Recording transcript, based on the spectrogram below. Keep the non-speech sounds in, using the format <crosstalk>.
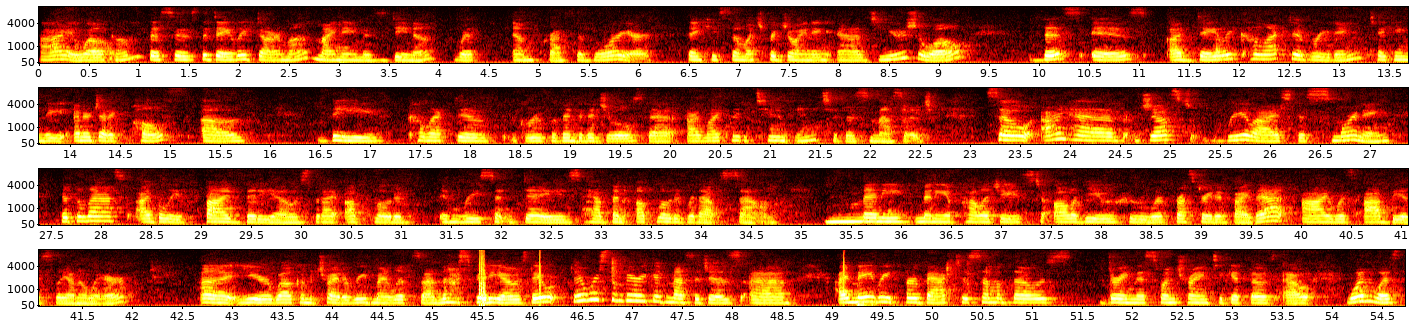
Hi, welcome. This is the Daily Dharma. My name is Deana with Empressive Warrior. Thank you so much for joining as usual. This is a daily collective reading, taking the energetic pulse of the collective group of individuals that are likely to tune into this message. So, I have just realized this morning that the last, I believe, five videos that I uploaded in recent days have been uploaded without sound. Many, many apologies to all of you who were frustrated by that. I was obviously unaware. Uh, you're welcome to try to read my lips on <laughs> those videos. They were, there were some very good messages. Uh, I may refer back to some of those during this one, trying to get those out. One was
